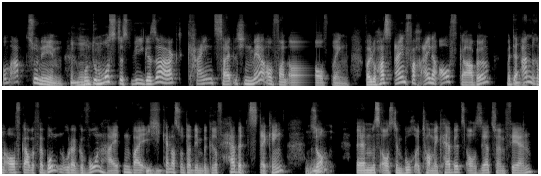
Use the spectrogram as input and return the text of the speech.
um abzunehmen. Mhm. Und du musstest, wie gesagt, keinen zeitlichen Mehraufwand aufbringen, weil du hast einfach eine Aufgabe mit der mhm. anderen Aufgabe verbunden oder Gewohnheiten, weil mhm. ich kenne das unter dem Begriff Habit Stacking. Mhm. So, ähm, ist aus dem Buch Atomic Habits auch sehr zu empfehlen.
